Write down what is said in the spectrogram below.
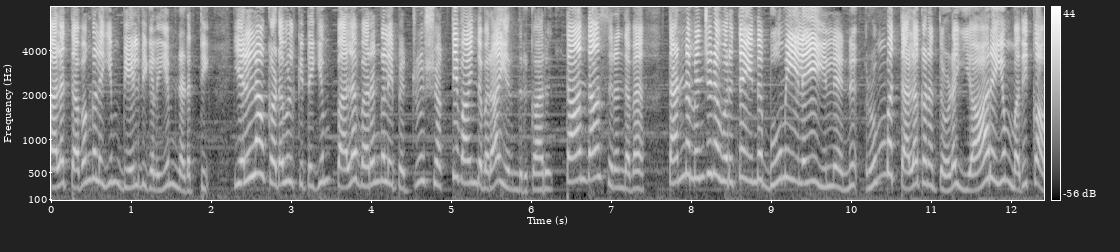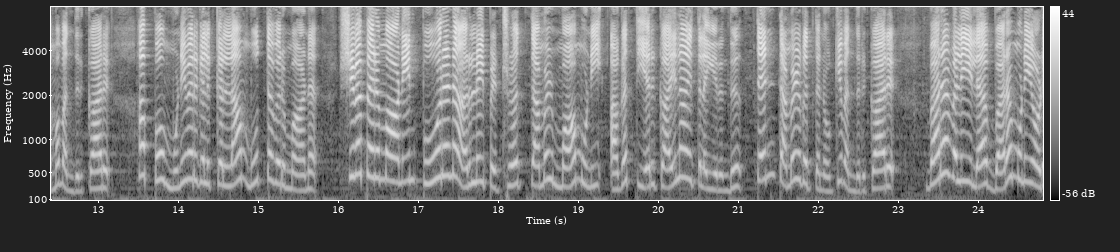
பல தவங்களையும் வேள்விகளையும் நடத்தி எல்லா கடவுள்கிட்டையும் பல வரங்களை பெற்று சக்தி வாய்ந்தவரா இருந்திருக்காரு. தான் தான் சிறந்தவன். தன்னை மிஞ்சின ஒருத்தன் இந்த பூமியிலேயே இல்லைன்னு ரொம்ப தலகணத்தோட யாரையும் மதிக்காம வந்திருக்காரு. அப்போ முனிவர்களுக்கெல்லாம் மூத்தவருமான சிவபெருமானின் பூரண அருளை பெற்ற தமிழ் மாமுனி அகத்தியர் கைலாயத்துல இருந்து தென் தமிழகத்தை நோக்கி வந்திருக்காரு. வர வழியில வரமுனியோட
